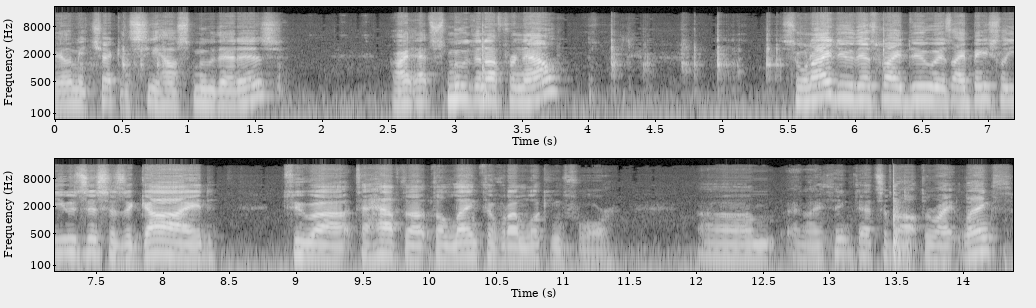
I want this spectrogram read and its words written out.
Okay, let me check and see how smooth that is. All right, that's smooth enough for now. So when I do this, what I do is I basically use this as a guide to, uh, to have the, the length of what I'm looking for. Um, and I think that's about the right length.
